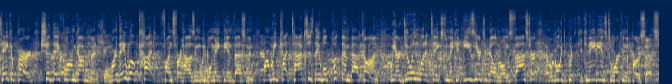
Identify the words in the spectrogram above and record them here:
take apart should they form government. Where they will cut funds for housing, we will make the investment. Where we cut taxes, they will put them back on. We are doing what it takes to make it easier to build homes faster, and we're going to put Canadians to work in the process.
